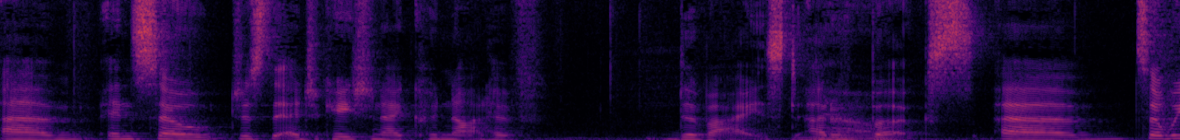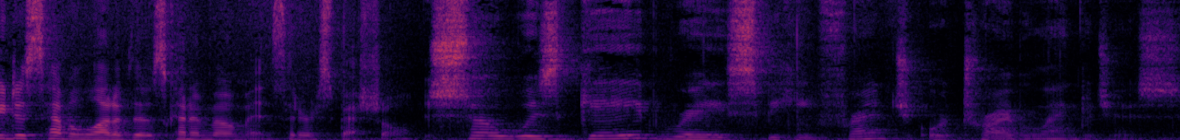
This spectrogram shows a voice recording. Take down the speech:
Um, and so, just the education I could not have devised out No. of books. Um, so we just have a lot of those kind of moments that are special. So was Gabe raised speaking French or tribal languages?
